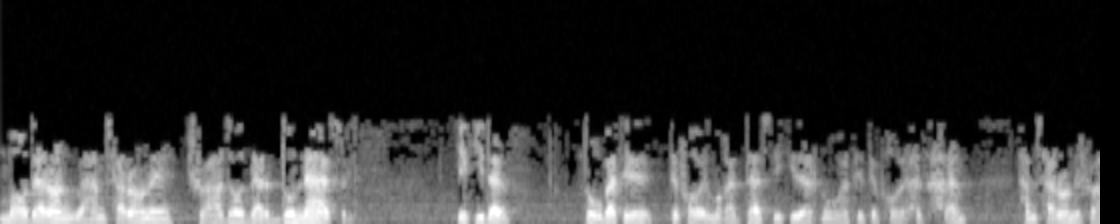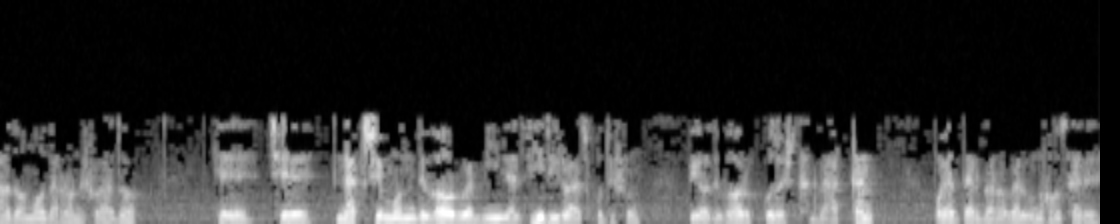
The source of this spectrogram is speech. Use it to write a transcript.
مادران و همسران شهدا در دو نسل. یکی در نوبت دفاع مقدس یکی در نوبت دفاع از حرم. همسران شهدا مادران شهدا که چه نقش مندگار و مینظیری رو از خودشون به یادگار گذاشتن و حقا باید در برابر اونها سر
